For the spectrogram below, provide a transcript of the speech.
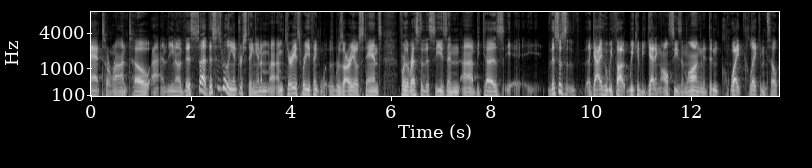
at Toronto. Uh, you know this uh, this is really interesting, and I'm I'm curious where you think Rosario stands for the rest of the season uh, because this was a guy who we thought we could be getting all season long, and it didn't quite click until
